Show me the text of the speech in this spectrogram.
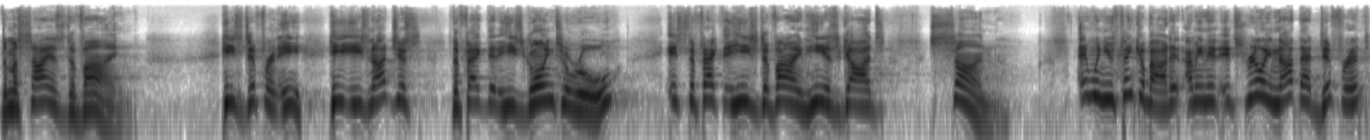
The Messiah is divine. He's different. He, he, he's not just the fact that he's going to rule, it's the fact that he's divine, he is God's son. And when you think about it, I mean, it, it's really not that different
